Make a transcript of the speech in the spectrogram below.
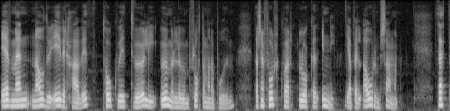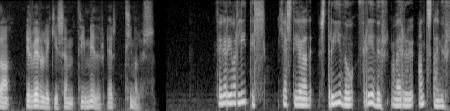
Ef menn náðu yfir hafið tók við dvöl í ömurlugum flottamannabúðum þar sem fólk var lokað inni, jáfnvel árum saman. Þetta er veruleiki sem því miður er tímalus. Þegar ég var lítill, held ég að stríð og friður væru andstæður.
